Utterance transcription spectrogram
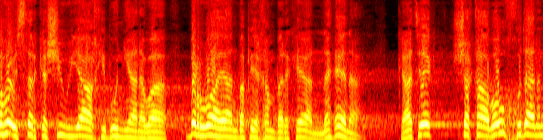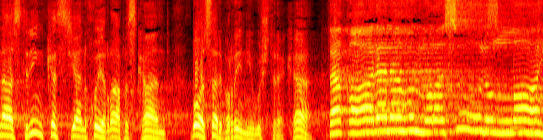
بەهۆی سەرکەشی و یاخی بوونیانەوە بڕوایان بە پێغەمبەرەکەیان نەهێنا. کاتێک شەقاوە و خودانەناسترین کەسیان خۆی ڕاپسکاند بۆ سەر بڕینی وشترەکە. فقال لهم رسول الله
